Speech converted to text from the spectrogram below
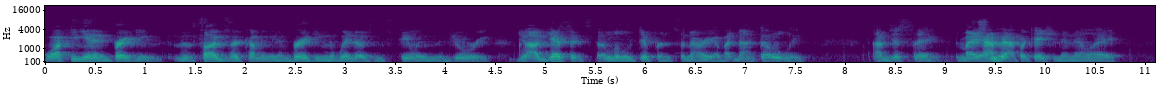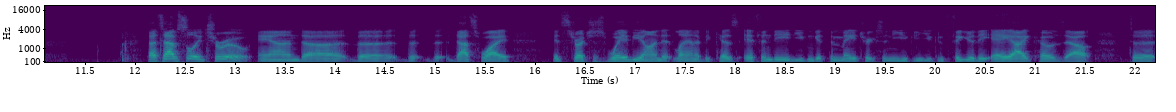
walking in and breaking. The thugs are coming in and breaking the windows and stealing the jewelry. Yep. I guess it's a little different scenario, but not totally. I'm just saying it might have Sure. application in L.A. That's absolutely true, and uh, the, the the that's why it stretches way beyond Atlanta. Because if indeed you can get the matrix and you can you can figure the AI codes out to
